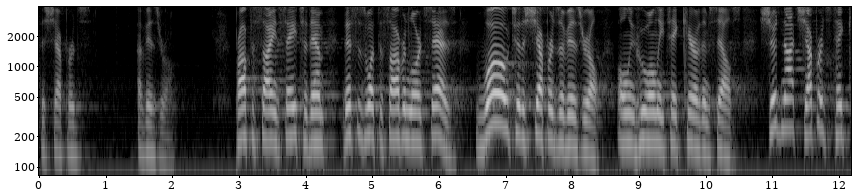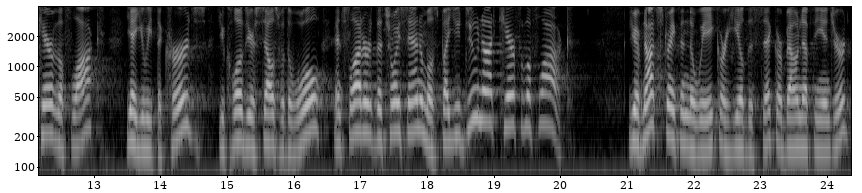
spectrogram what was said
the shepherds of Israel. Prophesy and say to them, This is what the sovereign Lord says Woe to the shepherds of Israel, only who only take care of themselves. Should not shepherds take care of the flock? Yeah, you eat the curds, you clothe yourselves with the wool, and slaughter the choice animals, but you do not care for the flock. You have not strengthened the weak, or healed the sick, or bound up the injured.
